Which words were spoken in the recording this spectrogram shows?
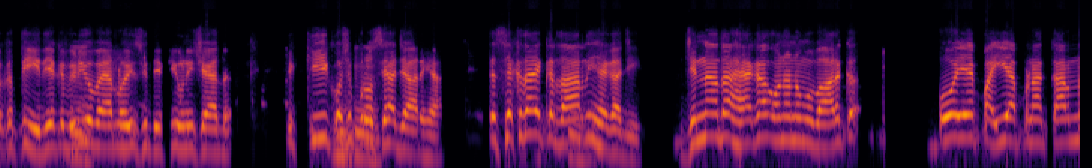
ਇੱਕ ਧੀ ਦੀ ਇੱਕ ਵੀਡੀਓ ਵਾਇਰਲ ਹੋਈ ਸੀ ਦੇਖੀ ਹੋਣੀ ਸ਼ਾਇਦ। ਕਿ ਕੀ ਕੁਝ ਹੂੰ। ਪਰੋਸਿਆ ਜਾ ਰਿਹਾ। ਤੇ ਸਿੱਖ ਦਾ ਇਹ ਕਿਰਦਾਰ ਹੂੰ। ਨਹੀਂ ਹੈਗਾ ਜੀ। ਜਿਨ੍ਹਾਂ ਦਾ ਹੈਗਾ ਉਹਨਾਂ ਨੂੰ ਮੁਬਾਰਕ। ਉਹ ਇਹ ਭਾਈ ਆਪਣਾ ਕਰਨ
